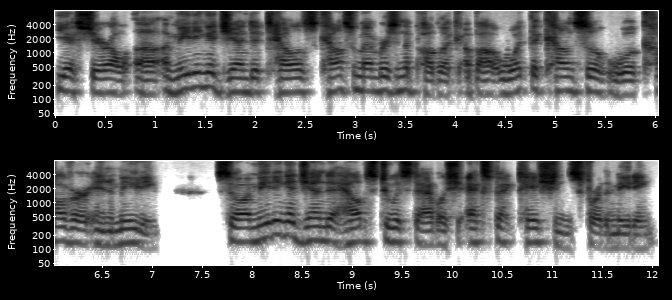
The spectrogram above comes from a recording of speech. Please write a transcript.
Yes, Cheryl. Uh, a meeting agenda tells council members and the public about what the council will cover in a meeting. So a meeting agenda helps to establish expectations for the meeting.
